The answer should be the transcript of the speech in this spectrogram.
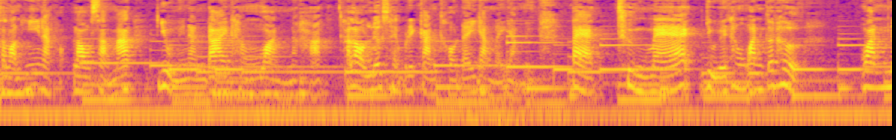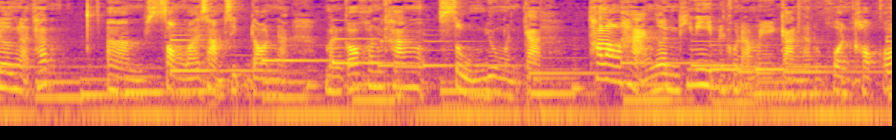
ซาลอนที่นี่นะเราสามารถอยู่ในนั้นได้ทั้งวันนะคะ ถ้าเราเลือกใช้บริการเขาได้อย่างใดอย่างหนึ่ง แต่ถึงแม้อยู่ได้ทั้งวันก็เถอะวันหนึ่งอะถ้าสอ่า230ดอลน่ะมันก็ค่อนข้างสูงอยู่เหมือนกัน ถ้าเราหาเงินที่นี่เป็นคนอเมริกันนะทุกคนเขาก็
